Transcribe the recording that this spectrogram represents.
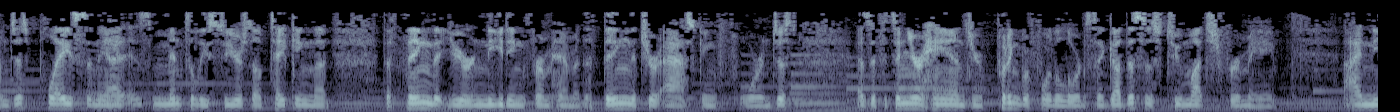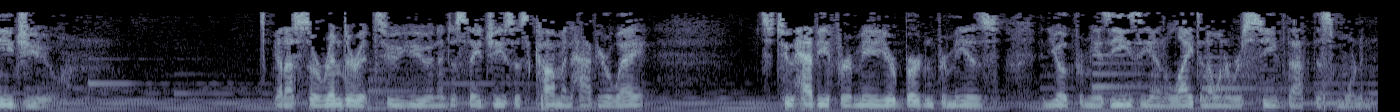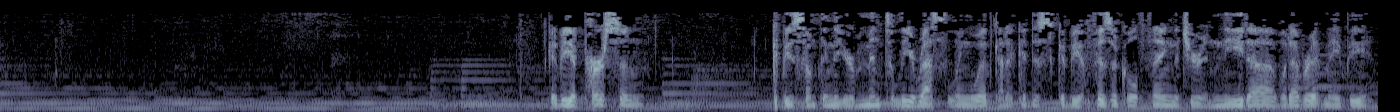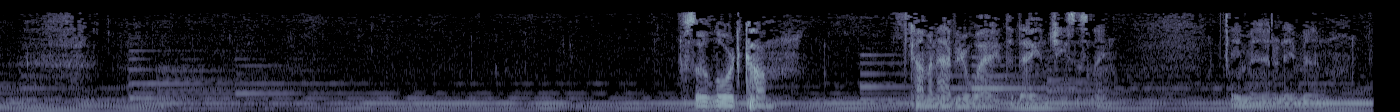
And just place in the just mentally see yourself taking the the thing that you're needing from him or the thing that you're asking for and just as if it's in your hands, you're putting before the Lord and say, God, this is too much for me. I need you. God, I surrender it to you and I just say, Jesus, come and have your way. It's too heavy for me. Your burden for me is, and yoke for me is easy and light, and I want to receive that this morning. It could be a person. It could be something that you're mentally wrestling with. God, it could just could be a physical thing that you're in need of, whatever it may be. So, Lord, come. Come and have your way today in Jesus' name. Amen and amen.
